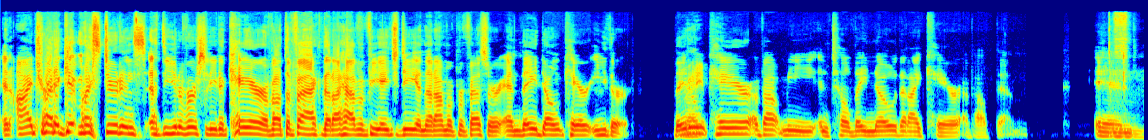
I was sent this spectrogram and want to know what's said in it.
and I try to get my students at the university to care about the fact that I have a PhD and that I'm a professor, and they don't care either. They right. don't care about me until they know that I care about them. And mm.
